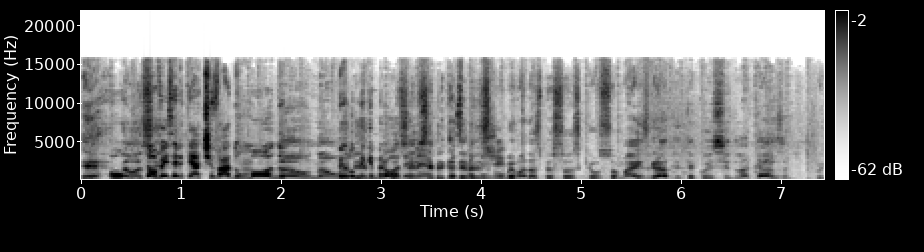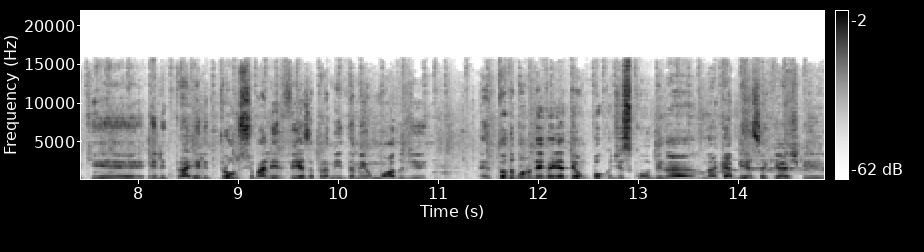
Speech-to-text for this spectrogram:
É, Ou não, assim, talvez ele tenha ativado um modo Não, não. pelo ele- Big Brother, Pô, sem, né? Sem brincadeira, o. Scooby é uma das pessoas que eu sou mais grato de ter conhecido na casa, porque ele, ele trouxe uma leveza pra mim também, um modo de. né, todo mundo deveria ter um pouco de Scooby na, na cabeça, que eu acho que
